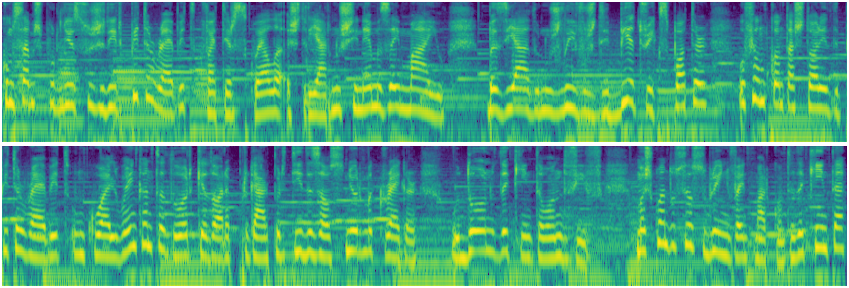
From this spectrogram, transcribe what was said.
Começamos por lhe sugerir Peter Rabbit, que vai ter sequela a estrear nos cinemas em maio. Baseado nos livros de Beatrix Potter, o filme conta a história de Peter Rabbit, um coelho encantador que adora pregar partidas ao Sr. McGregor, o dono da quinta onde vive. Mas quando o seu sobrinho vem tomar conta da quinta,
